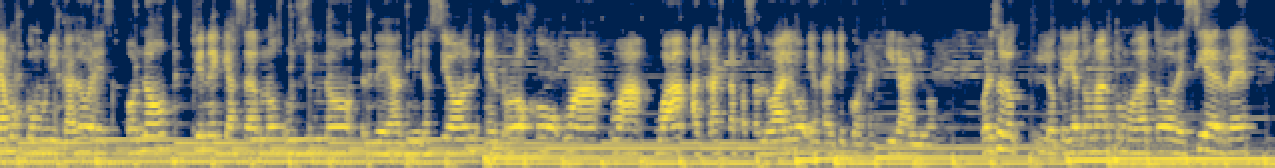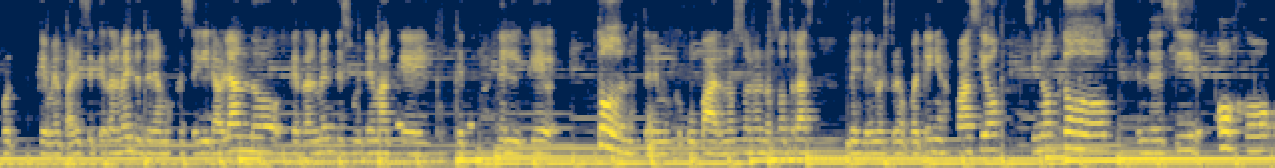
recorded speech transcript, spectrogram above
seamos comunicadores o no, tiene que hacernos un signo de admiración en rojo, guau, guau, guau, acá está pasando algo y acá hay que corregir algo. Por eso lo, quería tomar como dato de cierre, porque me parece que realmente tenemos que seguir hablando, que realmente es un tema que, del que todos nos tenemos que ocupar, no solo nosotras desde nuestro pequeño espacio, sino todos en decir, ojo,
